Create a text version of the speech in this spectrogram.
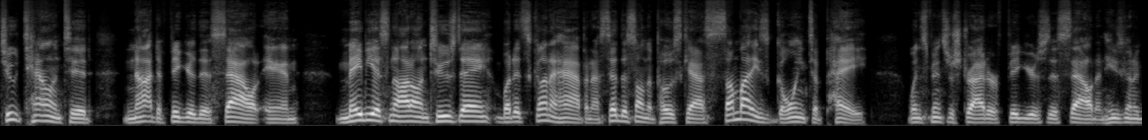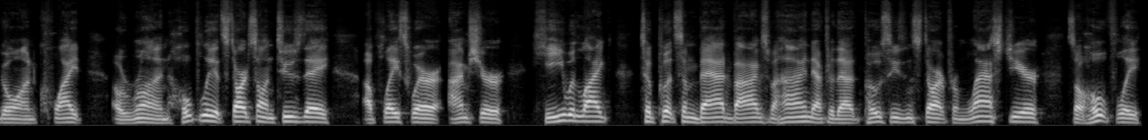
too talented not to figure this out. And maybe it's not on Tuesday, but it's going to happen. I said this on the postcast. Somebody's going to pay when Spencer Strider figures this out, and he's going to go on quite a run. Hopefully, it starts on Tuesday, a place where I'm sure he would like to put some bad vibes behind after that postseason start from last year. So hopefully,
